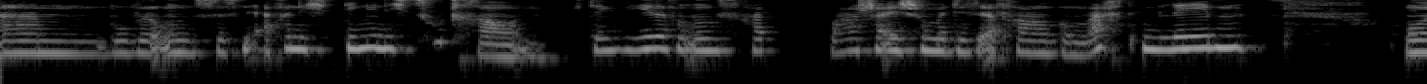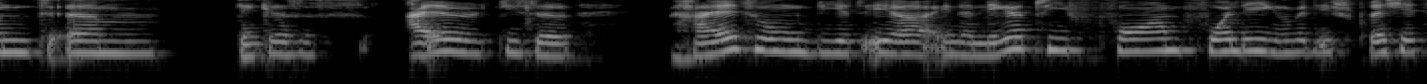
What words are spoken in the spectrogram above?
ähm, wo wir uns das einfach nicht Dinge nicht zutrauen. Ich denke, jeder von uns hat wahrscheinlich schon mal diese Erfahrung gemacht im Leben und ähm, denke, das ist all diese Haltungen, die jetzt eher in der Negativform vorliegen, über die ich spreche,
